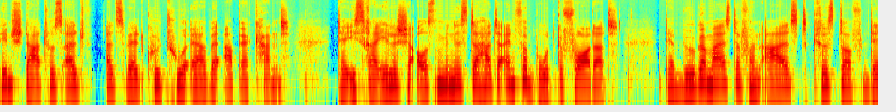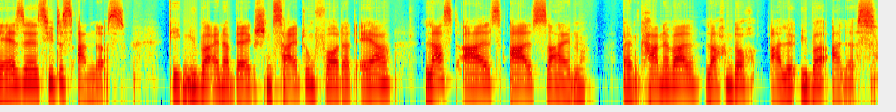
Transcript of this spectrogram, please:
den Status als Weltkulturerbe aberkannt. Der israelische Außenminister hatte ein Verbot gefordert. Der Bürgermeister von Aalst, Christoph Däse, sieht es anders. Gegenüber einer belgischen Zeitung fordert er, lasst Aals Aals sein. Beim Karneval lachen doch alle über alles.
